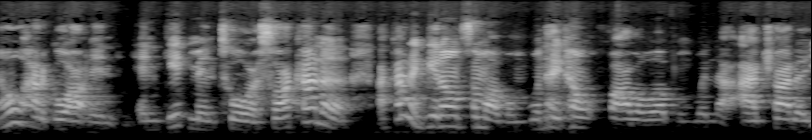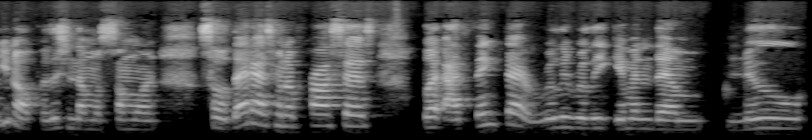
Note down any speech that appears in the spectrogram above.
know how to go out and, and get mentors. So i kind of i kind of get on some of them when they don't follow up and when I, try to you know position them with someone. So that has been a process. But i think that really really giving them new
